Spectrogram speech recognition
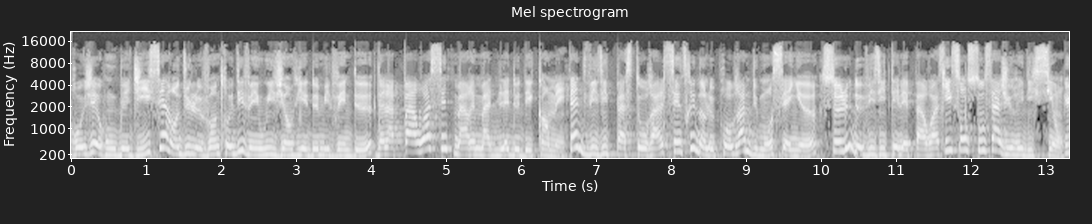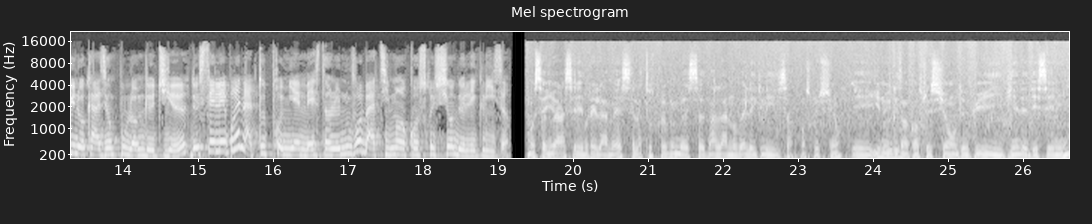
Roger Rumbedi s'est rendu le vendredi 28 janvier 2022 dans la paroisse Sainte-Marie-Madeleine de Descamins. Cette visite pastorale s'inscrit dans le programme du Monseigneur, celui de visiter les paroisses qui sont sous sa juridiction. Une occasion pour l'homme de Dieu de célébrer la toute première messe dans le nouveau bâtiment en construction de l'église. Monseigneur a célébré la messe, la toute première messe dans la nouvelle église en construction. Et une église en construction depuis bien des décennies.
